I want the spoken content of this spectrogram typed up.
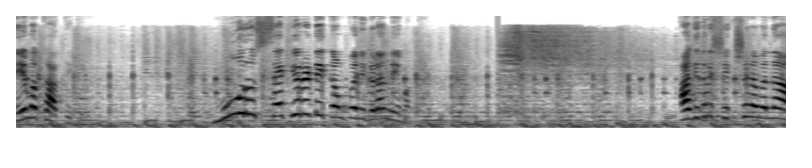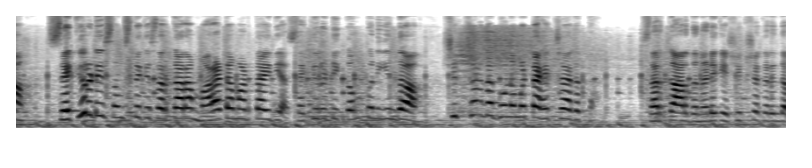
ನೇಮಕಾತಿಗೆ ಮೂರು ಸೆಕ್ಯೂರಿಟಿ ಕಂಪನಿಗಳ ನೇಮಕ. ಹಾಗಿದ್ರೆ ಶಿಕ್ಷಣವನ್ನ ಸೆಕ್ಯೂರಿಟಿ ಸಂಸ್ಥೆಗೆ ಸರ್ಕಾರ ಮಾರಾಟ ಮಾಡ್ತಾ ಇದೆಯಾ? ಸೆಕ್ಯೂರಿಟಿ ಕಂಪನಿಯಿಂದ ಶಿಕ್ಷಣದ ಗುಣಮಟ್ಟ ಹೆಚ್ಚಾಗತ್ತಾ? ಸರ್ಕಾರದ ನಡೆಗೆ ಶಿಕ್ಷಕರಿಂದ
